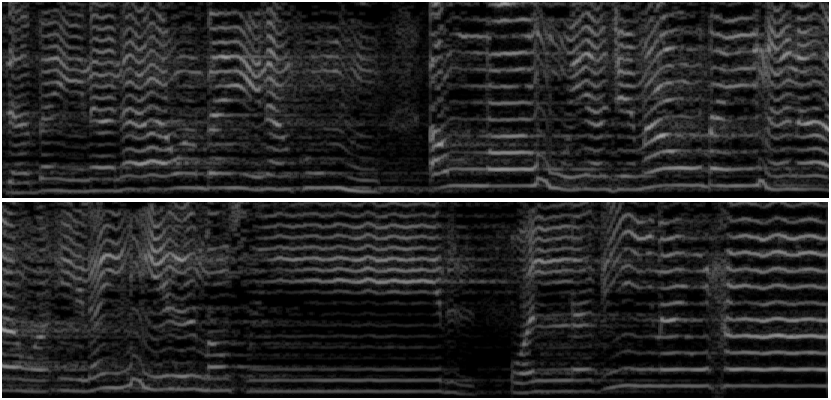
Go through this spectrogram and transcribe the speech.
حجة بيننا وبينكم الله يجمع بيننا وإليه المصير والذين يحاجون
